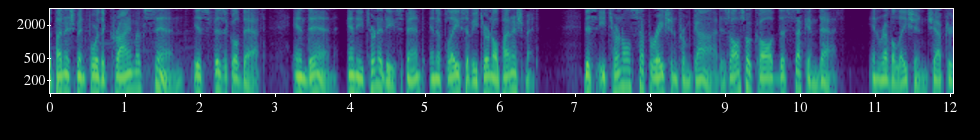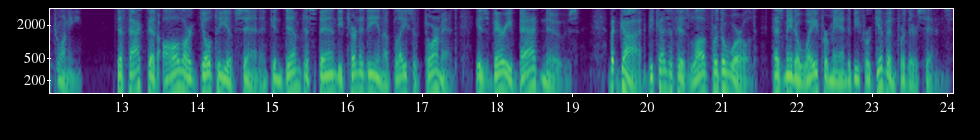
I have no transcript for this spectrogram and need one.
The punishment for the crime of sin is physical death, and then an eternity spent in a place of eternal punishment. This eternal separation from God is also called the second death in Revelation chapter 20. The fact that all are guilty of sin and condemned to spend eternity in a place of torment is very bad news. But God, because of His love for the world, has made a way for man to be forgiven for their sins.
